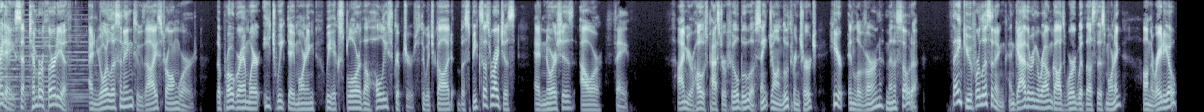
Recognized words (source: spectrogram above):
Friday, September 30th, and you're listening to Thy Strong Word, the program where each weekday morning we explore the Holy Scriptures through which God bespeaks us righteous and nourishes our faith. I'm your host, Pastor Phil Booe of St. John Lutheran Church here in La Vergne, Minnesota. Thank you for listening and gathering around God's Word with us this morning on the radio,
